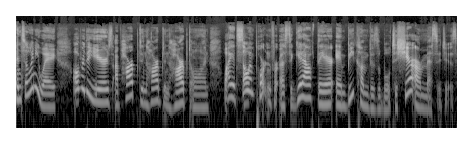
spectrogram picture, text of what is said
And so, anyway, over the years, I've harped and harped and harped on why it's so important for us to get out there and become visible, to share our messages.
